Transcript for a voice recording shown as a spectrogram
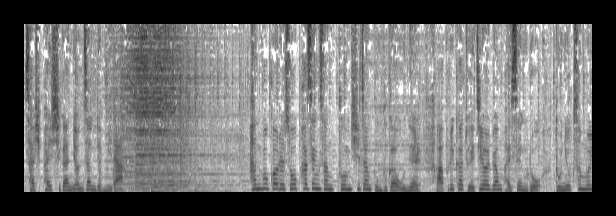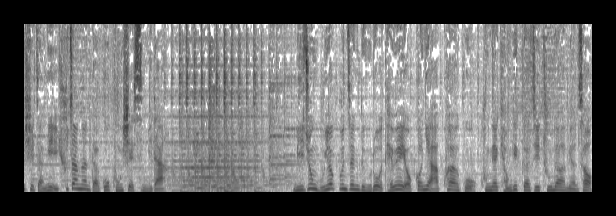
48시간 연장됩니다. 한국거래소 파생상품 시장본부가 오늘 아프리카 돼지열병 발생으로 돈육 선물 시장이 휴장한다고 공시했습니다. 미중 무역 분쟁 등으로 대외 여건이 악화하고 국내 경기까지 둔화하면서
